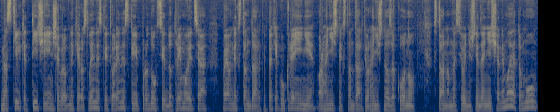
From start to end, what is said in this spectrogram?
Наскільки ті чи інші виробники рослинницької тваринницької продукції дотримуються певних стандартів, так як в Україні органічних стандартів, органічного закону станом на сьогоднішній день ще немає, тому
